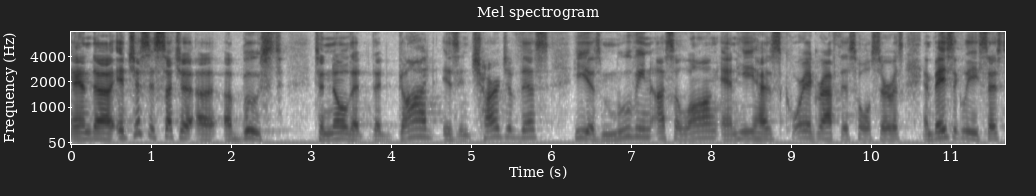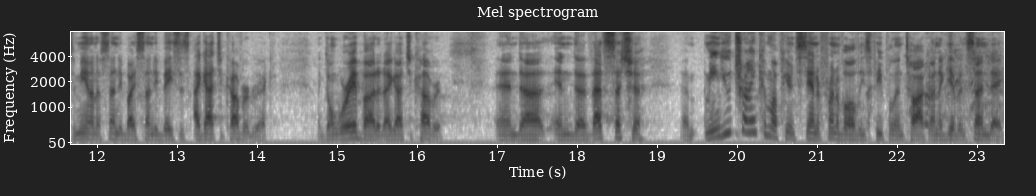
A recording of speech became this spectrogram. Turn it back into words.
and uh, it just is such a, a, a boost to know that, that God is in charge of this. He is moving us along and He has choreographed this whole service. And basically, He says to me on a Sunday by Sunday basis, I got you covered, Rick. Like, don't worry about it, I got you covered. And, uh, and uh, that's such a, um, I mean, you try and come up here and stand in front of all these people and talk on a given Sunday.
